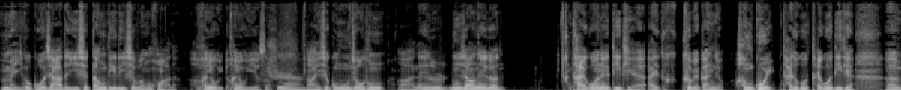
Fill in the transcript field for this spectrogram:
每一个国家的一些当地的一些文化的，很有很有意思。是啊，啊，一些公共交通啊，那就是你像那个。泰国那个地铁，哎，特别干净，很贵。泰国泰国地铁，呃，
